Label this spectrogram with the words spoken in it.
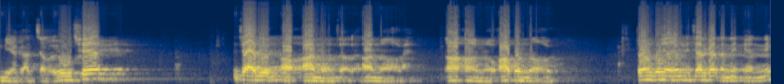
બે ઘાત. ચાલો, એવું છે? ચાર આ નો ચાલે. આ ન આવે. આ આ ન આ પણ ન આવે. ત્રણ ગુણ્યા એમ ની ચાર ઘાત અને ની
